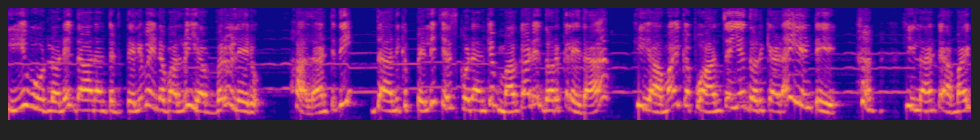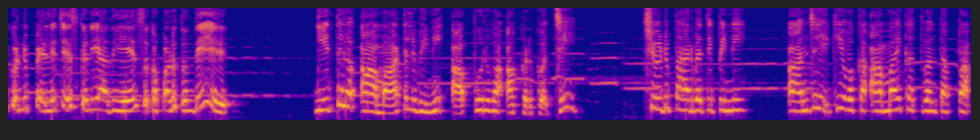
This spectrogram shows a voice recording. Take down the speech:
ఈ ఊర్లోనే దానంతటి తెలివైన వాళ్ళు ఎవ్వరూ లేరు. అలాంటిది దానికి పెళ్ళి చేసుకోవడానికి మగాడే దొరకలేదా? ఈ అమాయకపు అంచయ్యే దొరికాడా ఏంటి? ఇలాంటి అమాయకుడిని పెళ్ళి చేసుకుని అది ఏం సుఖపడుతుంది? ఇంతలో ఆ మాటలు విని అపూర్వ అక్కడికొచ్చి చూడు పార్వతి పిన్ని అంజయ్యకి ఒక అమాయకత్వం తప్ప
